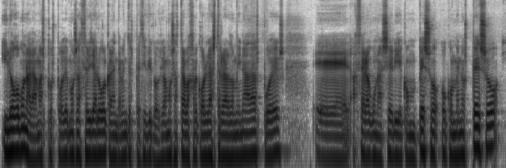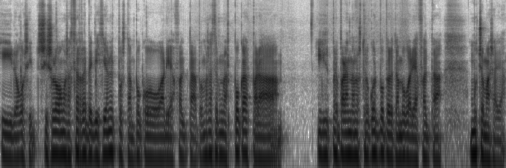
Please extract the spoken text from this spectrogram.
Y luego, bueno, nada más, pues podemos hacer ya luego el calentamiento específico. Si vamos a trabajar con las dominadas, pues eh, hacer alguna serie con peso o con menos peso y luego si, solo vamos a hacer repeticiones pues tampoco haría falta, podemos hacer unas pocas para ir preparando nuestro cuerpo pero tampoco haría falta mucho más allá.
